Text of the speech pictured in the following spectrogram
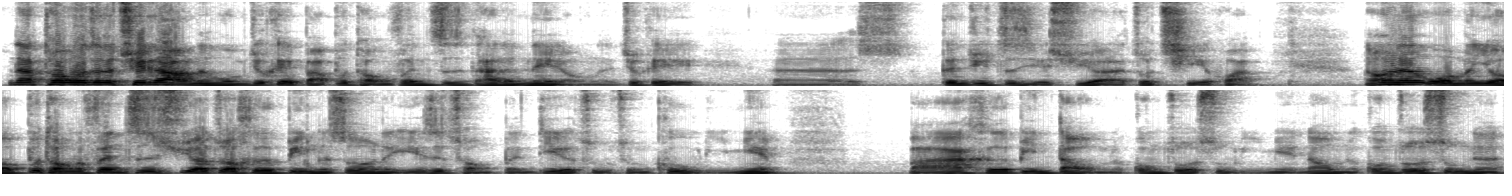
那透过这个缺号呢，我们就可以把不同分支它的内容呢，就可以呃。根据自己的需要来做切换，然后呢，我们有不同的分支需要做合并的时候呢，也是从本地的储存库里面把它合并到我们的工作数里面。那我们的工作数呢，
